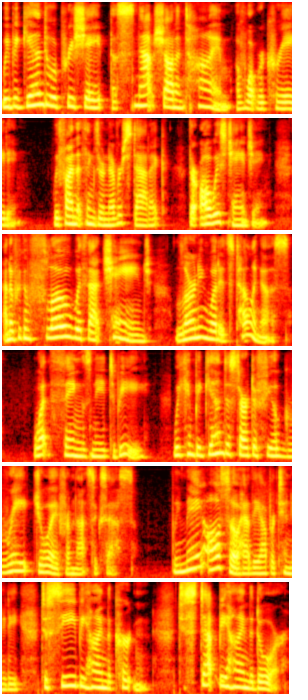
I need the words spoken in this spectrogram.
we begin to appreciate the snapshot in time of what we're creating. We find that things are never static, they're always changing. And if we can flow with that change, learning what it's telling us, what things need to be, we can begin to start to feel great joy from that success. We may also have the opportunity to see behind the curtain, to step behind the door,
